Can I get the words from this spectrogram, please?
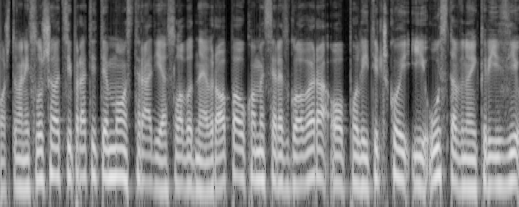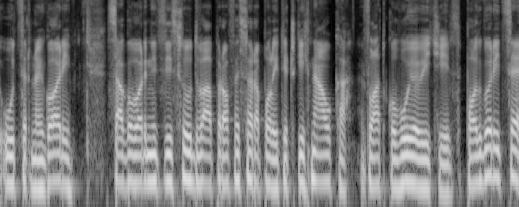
Poštovani slušalci, pratite Most Radija Slobodna Evropa u kome se razgovara o političkoj i ustavnoj krizi u Crnoj Gori. Sagovornici su dva profesora političkih nauka, Zlatko Vujović iz Podgorice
